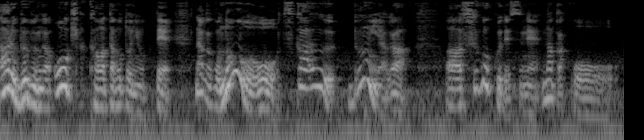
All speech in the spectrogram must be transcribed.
ある部分が大きく変わったことによって、なんかこう脳を使う分野が、あすごくですね、なんかこう、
